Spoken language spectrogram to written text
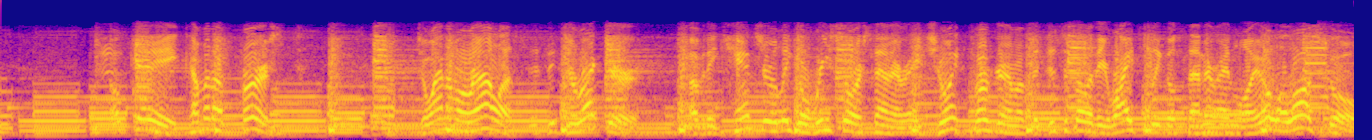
Okay, coming up first, Joanna Morales is the director of the Cancer Legal Resource Center, a joint program of the Disability Rights Legal Center and Loyola Law School.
